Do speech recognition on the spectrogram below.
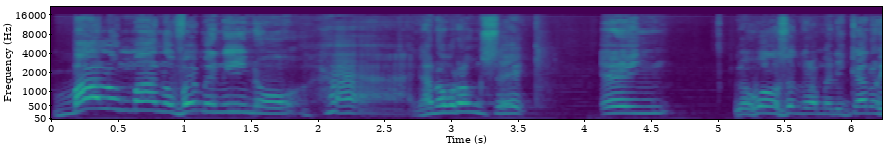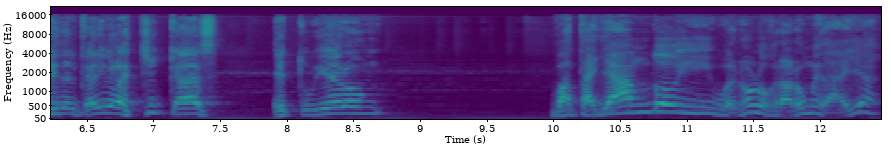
Balonmano femenino ganó bronce en los Juegos Centroamericanos y del Caribe. Las chicas estuvieron batallando y bueno, lograron medallas.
